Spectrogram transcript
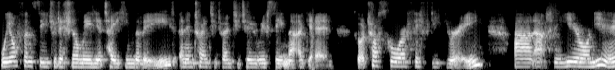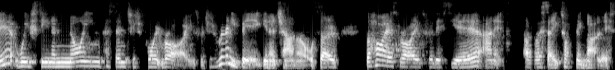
we often see traditional media taking the lead. And in 2022, we've seen that again. It's got a trust score of 53. And actually, year on year, we've seen a nine percentage point rise, which is really big in a channel. So, the highest rise for this year, and it's, as I say, topping that list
